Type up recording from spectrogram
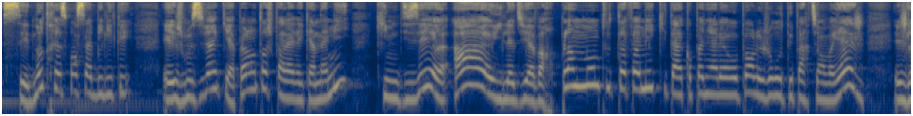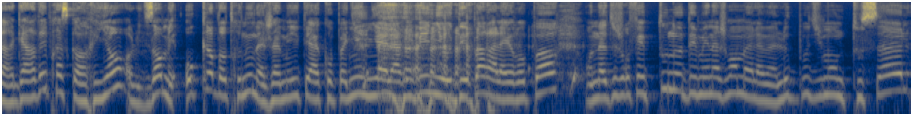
c'est notre responsabilité. Et je me souviens qu'il y a pas longtemps, je parlais avec un ami qui me disait euh, Ah, il a dû y avoir plein de monde, toute ta famille qui t'a accompagné à l'aéroport le jour où tu es parti en voyage. Et je la regardais presque en riant, en lui disant Mais aucun d'entre nous n'a jamais été accompagné ni à l'arrivée ni au départ à l'aéroport. On a toujours fait tous nos déménagements, mais à l'autre bout du monde, tout seul.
